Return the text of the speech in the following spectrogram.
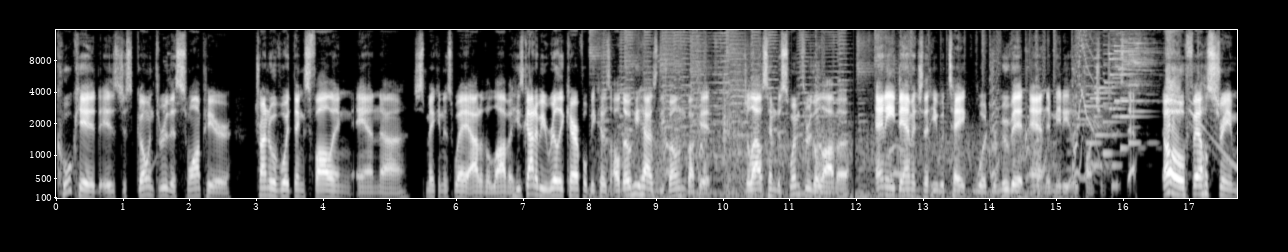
Cool Kid is just going through this swamp here, trying to avoid things falling and uh, just making his way out of the lava. He's got to be really careful because although he has the bone bucket, which allows him to swim through the lava, any damage that he would take would remove it and immediately punch him to his death. Oh, Failstream.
